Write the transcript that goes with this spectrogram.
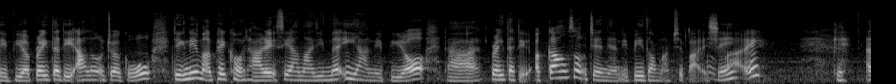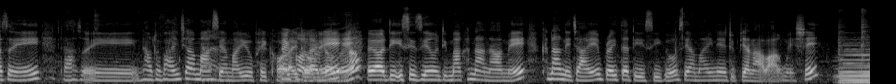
နေပြီးတော့ပြည်သက်တွေအားလုံးအတွက်ကိုဒီကနေ့မှာဖိတ်ခေါ်ထားတဲ့ဆရာမကြီးမက်အီကနေပြီးတော့ဒါပြည်သက်တွေအကောင်းဆုံးအကြံဉာဏ်တွေပေးသွားမှာဖြစ်ပါတယ်ရှင်ပါတယ်ကဲအဲ့ဆိုရင်ဒါဆိုရင်နောက်တစ်ပိုင်းကျမှဆရာမကြီးကိုဖိတ်ခေါ်လိုက်ဖိတ်ခေါ်တော့လိုက်မယ်တော့မယ်အဲ့တော့ဒီအစီအစဉ်ကိုဒီမှာခဏနာမယ်ခဏနေကြရင်ပြည်သက်တွေစီကိုဆရာမကြီးနဲ့အတူပြန်လာပါအောင်မယ်ရှင်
